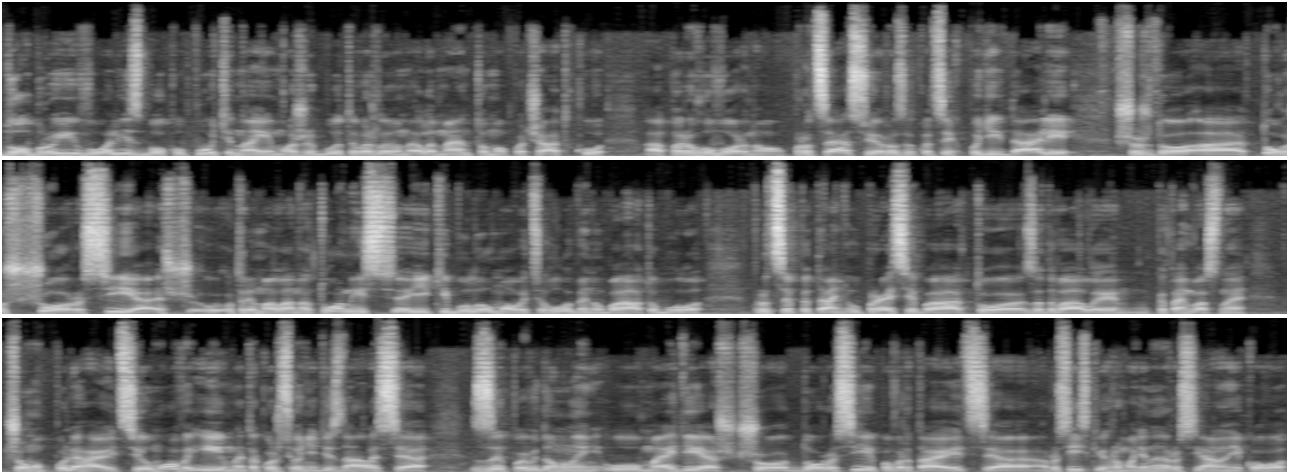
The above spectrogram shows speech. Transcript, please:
Доброї волі з боку Путіна і може бути важливим елементом у початку переговорного процесу і розвитку цих подій далі. Що ж до того, що Росія отримала натомість, е, які були умови цього обміну, багато було про це питань у пресі. Багато задавали питань, власне, в чому полягають ці умови. І ми також сьогодні дізналися з повідомлень у медіа, що до Росії повертається російський громадянин, росіянин, якого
